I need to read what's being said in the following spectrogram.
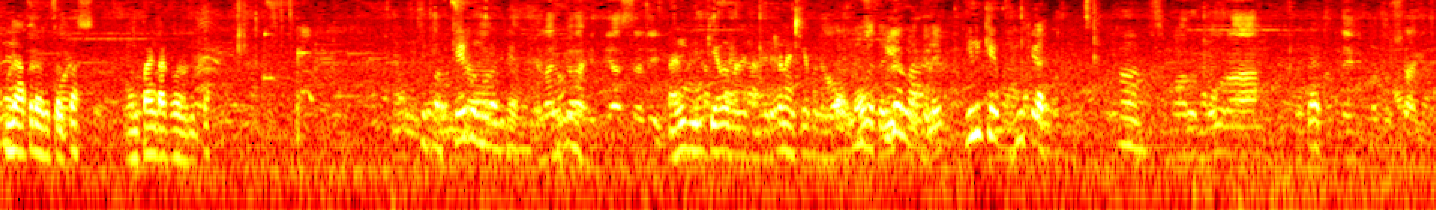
ಇಲ್ಲ ಆ ಕಡೆ ಹೋಗಿ ಸ್ವಲ್ಪ. ಒಂದು ಪಾಯಿಂಟ್ ಹಾಕೋದಿತ್ತು ತೆಲಂಗಾಣ ಇತಿಹಾಸದಲ್ಲಿ ನನಗೆ ಇಲ್ಲಿ ಕೇಬಲ್ ಬಂದಿಲ್ಲ ಹಿಡ್ಕೊಂಡು ನಾನು ಕೇಬಲ್ ಸುಮಾರು ನೂರ ಹದಿನೈದು ಇಪ್ಪತ್ತು ವರ್ಷ ಆಗಿದೆ.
